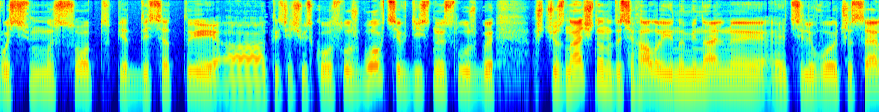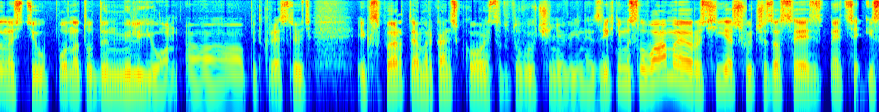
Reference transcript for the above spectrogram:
е, 850 е, тисяч військовослужбовців дійсної служби, що значно не досягало її номінальної е, цільової чисельності у понад 1 мільйон. Підкреслюють експерти Американського інституту вивчення війни. За їхніми словами, Росія швидше за все зіткнеться із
